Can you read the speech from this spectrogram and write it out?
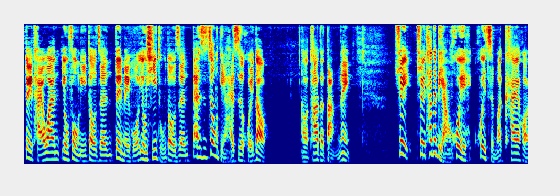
对台湾用凤梨斗争，对美国用稀土斗争，但是重点还是回到哦他的党内。所以，所以他的两会会怎么开哈，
